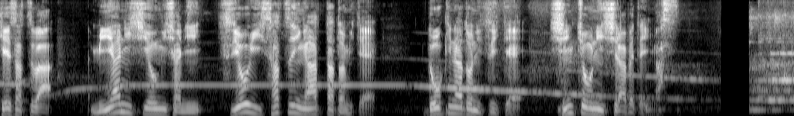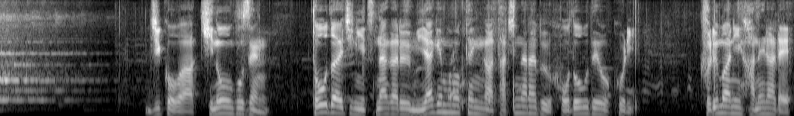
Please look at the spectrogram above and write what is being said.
警察は宮西容疑者に強い殺意があったとみて、動機などについて慎重に調べています。事故は昨日午前、東大寺につながる土産物店が立ち並ぶ歩道で起こり、車にはねられ、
